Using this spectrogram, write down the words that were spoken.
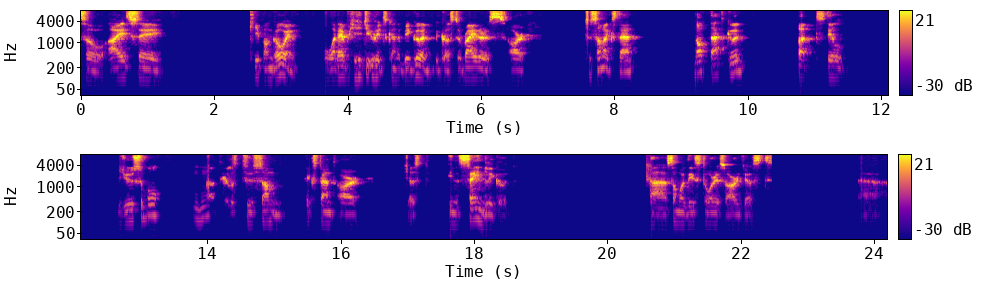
So I say, keep on going. Whatever you do, it's going to be good because the writers are, to some extent, not that good, but still usable Mhm. until to some extent are just insanely good. Uh, some of these stories are just uh,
